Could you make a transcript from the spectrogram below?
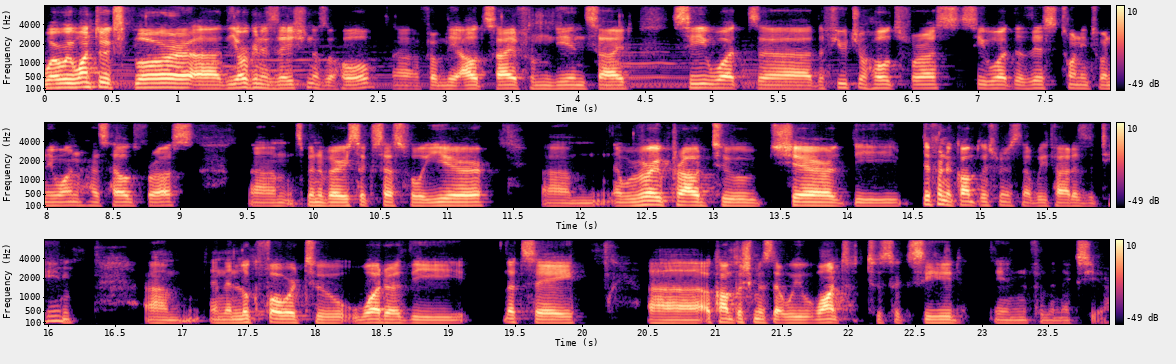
where we want to explore uh, the organization as a whole, uh, from the outside, from the inside, see what uh, the future holds for us, see what this 2021 has held for us. Um, it's been a very successful year. Um, and we're very proud to share the different accomplishments that we've had as a team um, and then look forward to what are the, let's say, uh, accomplishments that we want to succeed in for the next year.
